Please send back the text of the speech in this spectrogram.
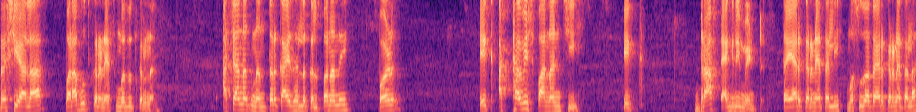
रशियाला पराभूत करण्यास मदत करणार. अचानक नंतर काय झालं कल्पना नाही पण एक अठ्ठावीस पानांची एक ड्राफ्ट ॲग्रीमेंट तयार करण्यात आली मसुदा तयार करण्यात आला.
